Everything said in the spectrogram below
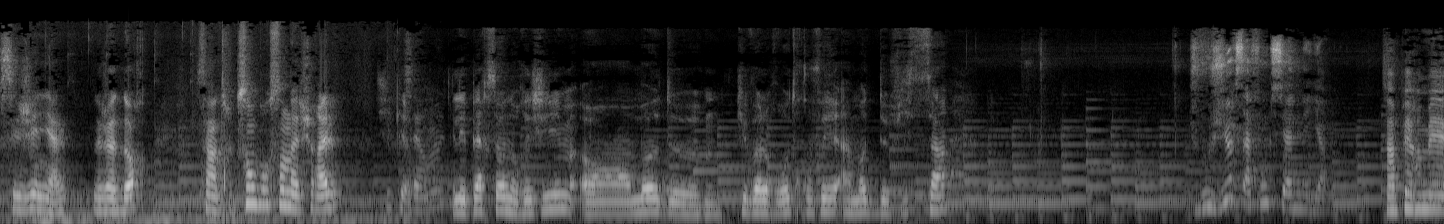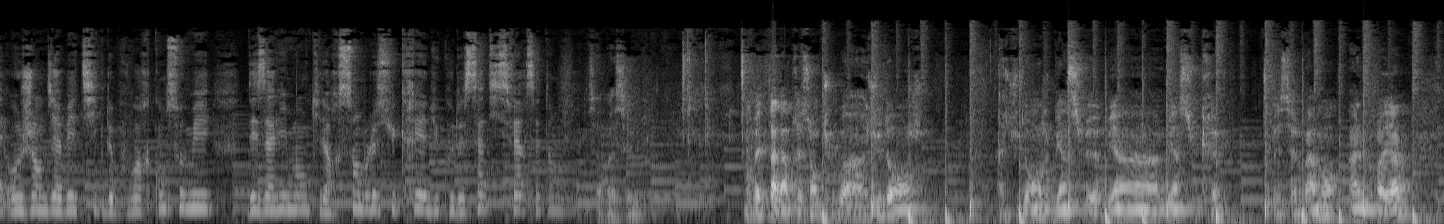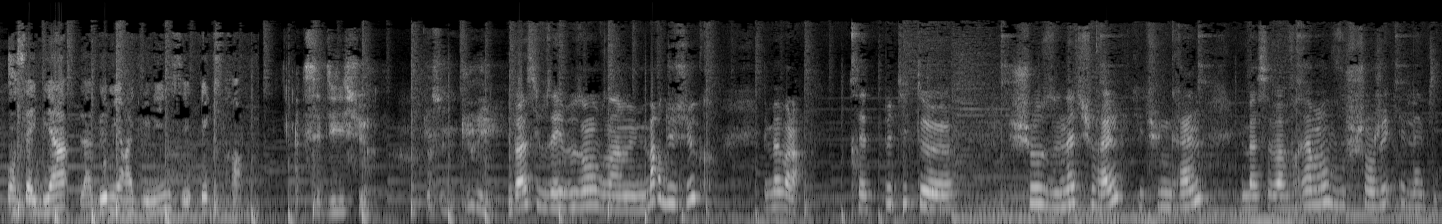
C'est génial, j'adore. C'est un truc 100% naturel. Les personnes au régime en mode euh, qui veulent retrouver un mode de vie sain. Je vous jure, ça fonctionne, les gars. Ça permet aux gens diabétiques de pouvoir consommer des aliments qui leur semblent sucrés et du coup de satisfaire cette envie. Ça va, c'est ouf. En fait, t'as l'impression que tu bois un jus d'orange. Un jus d'orange bien, bien, bien sucré. Et c'est vraiment incroyable. Je conseille bien la B-miraculine, c'est extra. C'est délicieux. C'est une tuerie. Je sais pas si vous avez besoin, vous en avez marre du sucre. Et ben voilà, cette petite euh, chose naturelle qui est une graine, et ben ça va vraiment vous changer la vie.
